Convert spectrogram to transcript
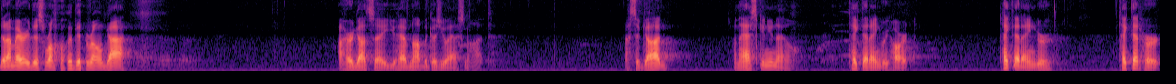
Did I marry this wrong, the wrong guy? I heard God say, You have not because you ask not. I said, God, I'm asking you now Take that angry heart. Take that anger. Take that hurt,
